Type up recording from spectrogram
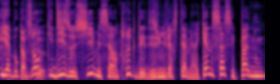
Il y a beaucoup de gens qui disent aussi, mais c'est un truc des, des universités américaines, ça c'est pas nous.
